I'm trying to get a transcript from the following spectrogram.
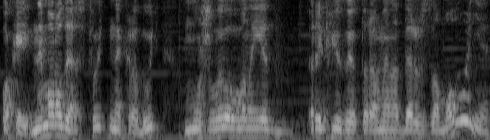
Окей, не мародерствують, не крадуть. Можливо, вони є реквізиторами на держзамовлення.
